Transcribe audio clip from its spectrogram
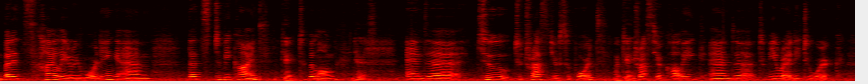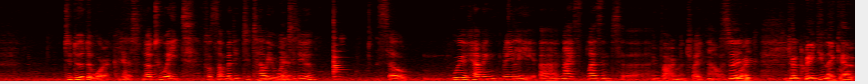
but it's highly rewarding, and that's to be kind, Okay. to belong, Yes. And uh, to to trust your support, Okay. to trust your colleague, and uh, to be ready to work, to do the work, Yes. not to wait for somebody to tell you what Yes. to do. So we're having really a nice, pleasant uh, environment right now at So work. you're creating like a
